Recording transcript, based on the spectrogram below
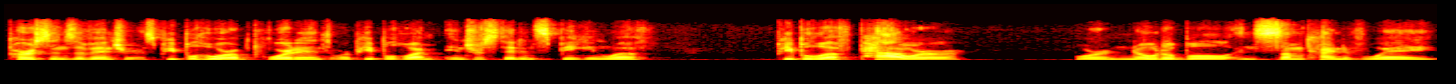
persons of interest, people who are important or people who I'm interested in speaking with, people who have power or notable in some kind of way,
